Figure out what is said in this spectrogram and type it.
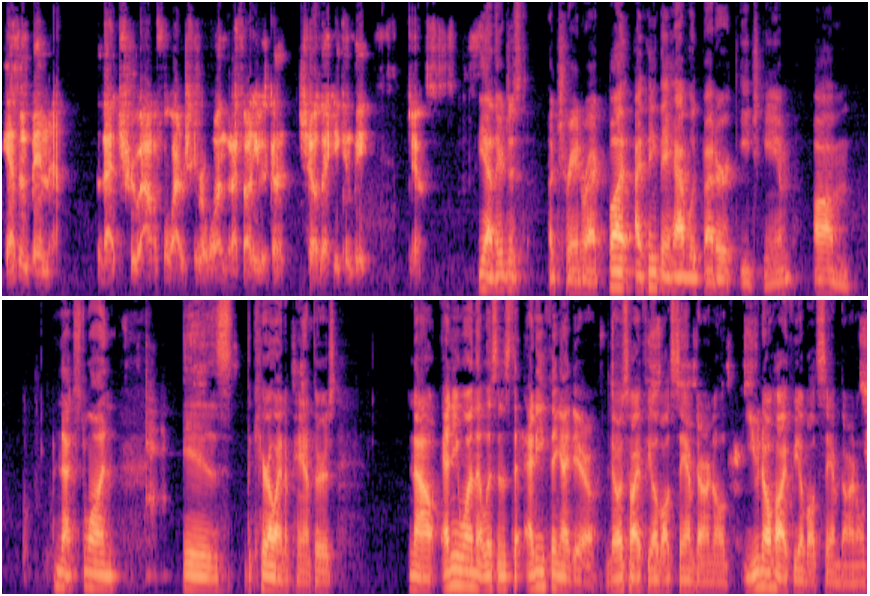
He hasn't been that true alpha wide receiver one that I thought he was going to show that he can be. Yeah. Yeah, they're just a train wreck, but I think they have looked better each game. Um, next one is the Carolina Panthers. Now, anyone that listens to anything I do knows how I feel about Sam Darnold. You know how I feel about Sam Darnold.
